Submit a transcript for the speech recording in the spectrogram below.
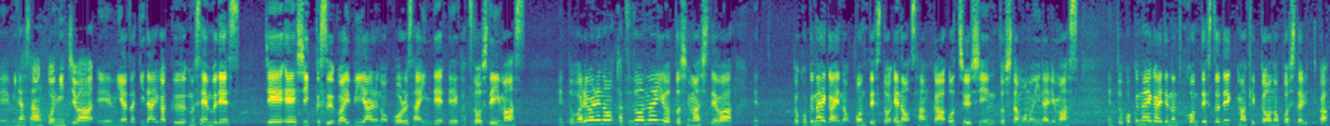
えー、皆さんこんにちは、えー、宮崎大学無線部です。JA6YBR のコールサインで、えー、活動しています。えっと我々の活動内容としましてはえっと国内外のコンテストへの参加を中心としたものになります。えっと、国内外でのコンテストで、まあ、結果を残したりとか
